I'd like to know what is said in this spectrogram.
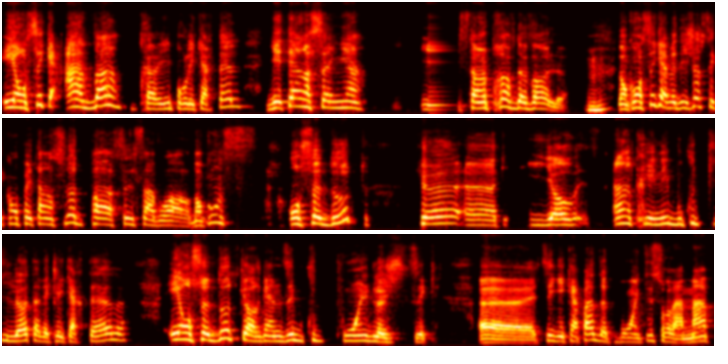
Et on sait qu'avant de travailler pour les cartels, il était enseignant. C'était un prof de vol. Mhm. Donc, on sait qu'il avait déjà ces compétences-là de passer le savoir. Donc, on, se doute qu'il a entraîné beaucoup de pilotes avec les cartels et on se doute qu'il a organisé beaucoup de points de logistique. Euh, tu sais, il est capable de te pointer sur la map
